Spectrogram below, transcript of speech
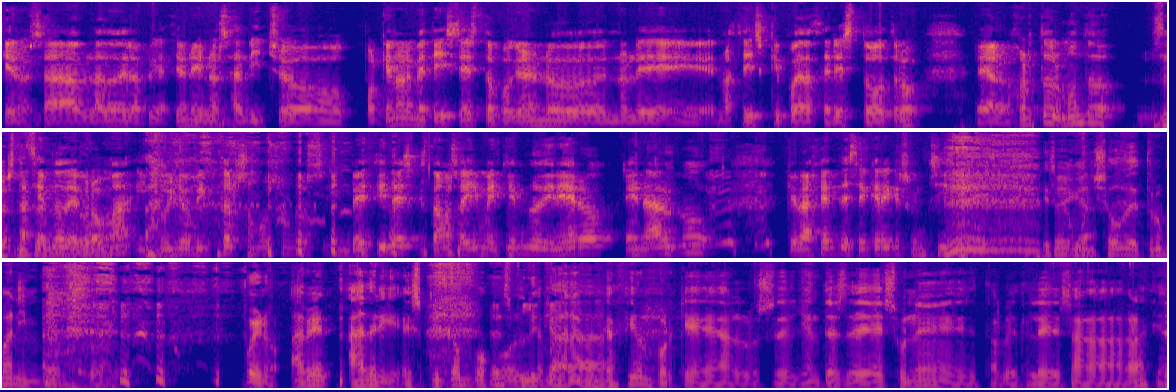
que nos ha hablado de la aplicación y nos ha dicho, ¿por qué no le metéis esto? ¿Por qué no, no le, no hacéis que pueda hacer esto otro? Eh, a lo mejor todo el mundo lo está haciendo de broma. y tú y yo, Víctor, somos unos imbéciles que estamos ahí metiendo dinero en algo que la gente se cree que es un chiste. Es como un show de Truman inverso. Bueno, a ver, Adri, explica un poco el tema de la aplicación, porque a los oyentes de Sune tal vez les haga gracia.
